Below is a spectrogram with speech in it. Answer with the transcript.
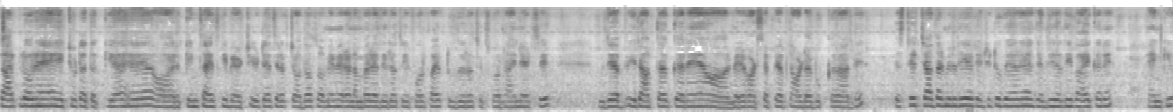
चार फ्लोर हैं, एक छोटा तकिया है और किंग साइज़ की बेडशीट है, सिर्फ़ चौदह सौ में। मेरा नंबर है zero three four five two zero six four nine eight six मुझे अभी रबता करें और मेरे व्हाट्सएप पे अपना ऑर्डर बुक करा दें। स्टेट चादर मिल रही है रेडी टू वेयर है जल्दी जल्दी बाय करें। थैंक यू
